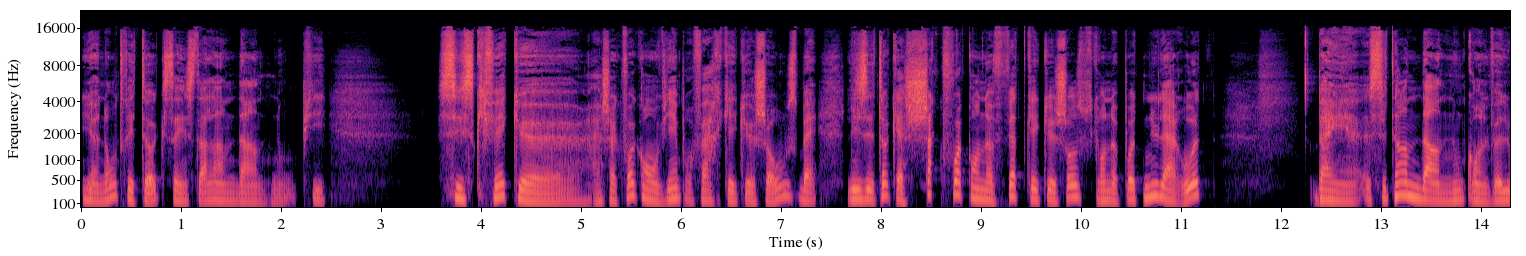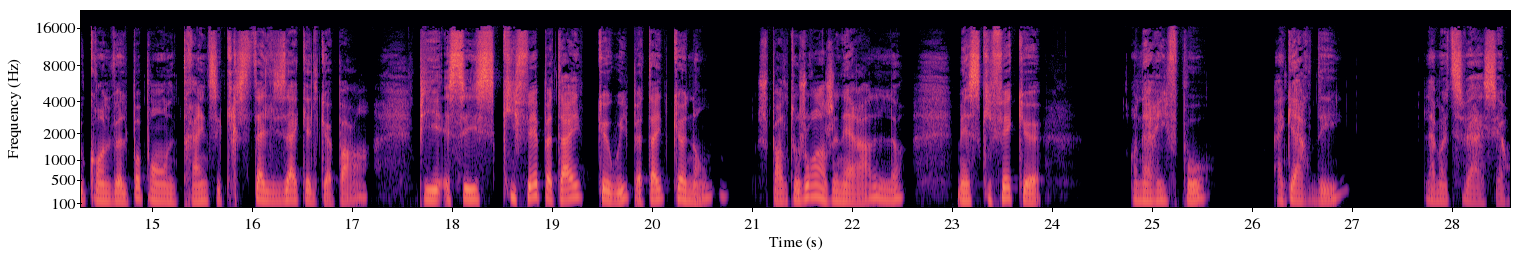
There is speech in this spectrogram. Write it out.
il y a un autre état qui s'installe en dedans de nous. Puis, c'est ce qui fait que à chaque fois qu'on vient pour faire quelque chose, ben les états qu'à chaque fois qu'on a fait quelque chose puis qu'on n'a pas tenu la route, ben c'est en dedans de nous qu'on le veuille ou qu'on le veuille pas, puis on le traîne, c'est cristallisé à quelque part. Puis c'est ce qui fait peut-être que oui, peut-être que non. Je parle toujours en général là, mais ce qui fait que on n'arrive pas à garder la motivation.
